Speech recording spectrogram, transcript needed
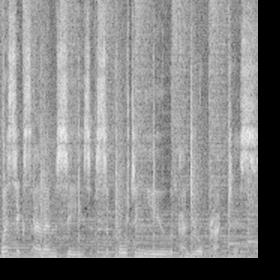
Wessex LMCs supporting you and your practice.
